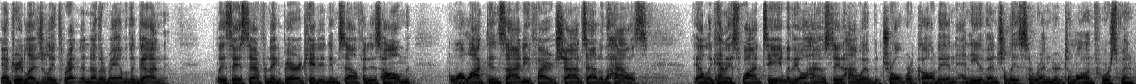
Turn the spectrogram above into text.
after he allegedly threatened another man with a gun. Police say Seffernick barricaded himself in his home. While locked inside, he fired shots out of the house. The Allen County SWAT team and the Ohio State Highway Patrol were called in, and he eventually surrendered to law enforcement.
